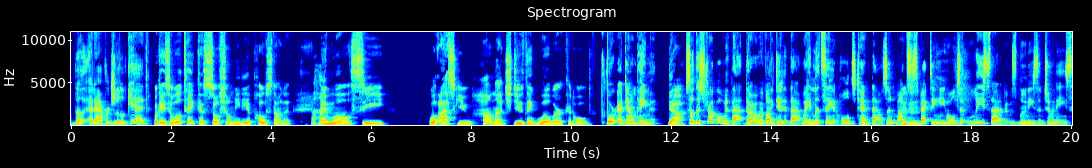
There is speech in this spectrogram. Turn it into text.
the, an average little kid. Okay, so we'll take a social media post on it, Uh-huh. and we'll see. We'll ask you how much do you think Wilbur could hold? for a down payment. Yeah, So the struggle with that, though, if I did it that way, and let's say it holds ten thousand, I'm Mhm. suspecting he holds at least that if it was loonies and toonies,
